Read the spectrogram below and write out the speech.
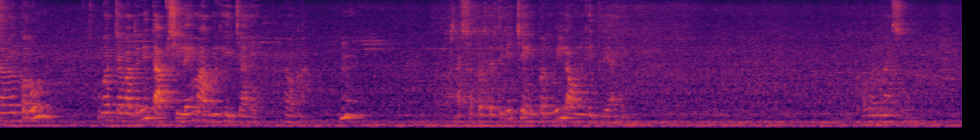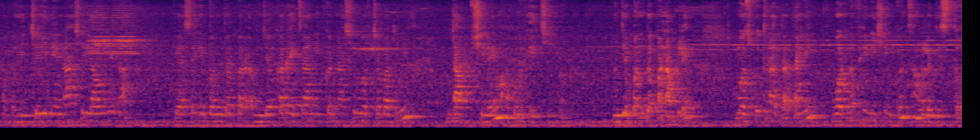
सरळ करून वरच्या बाजूने दाब शिलाई मारून घ्यायची आहे. हो का? अशा पद्धतीने चेन पण मी लावून घेतली आहे. खबर नाही हे चेन आहे ना अशी लावली ना की असं हे बंद कर म्हणजे करायचं आणि इकडनं अशी वरच्या बाजूने दाब शिलाई मारून घ्यायची. हो म्हणजे बंद पण आपले मजबूत राहतात आणि वरनं फिनिशिंग पण चांगलं दिसतं.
